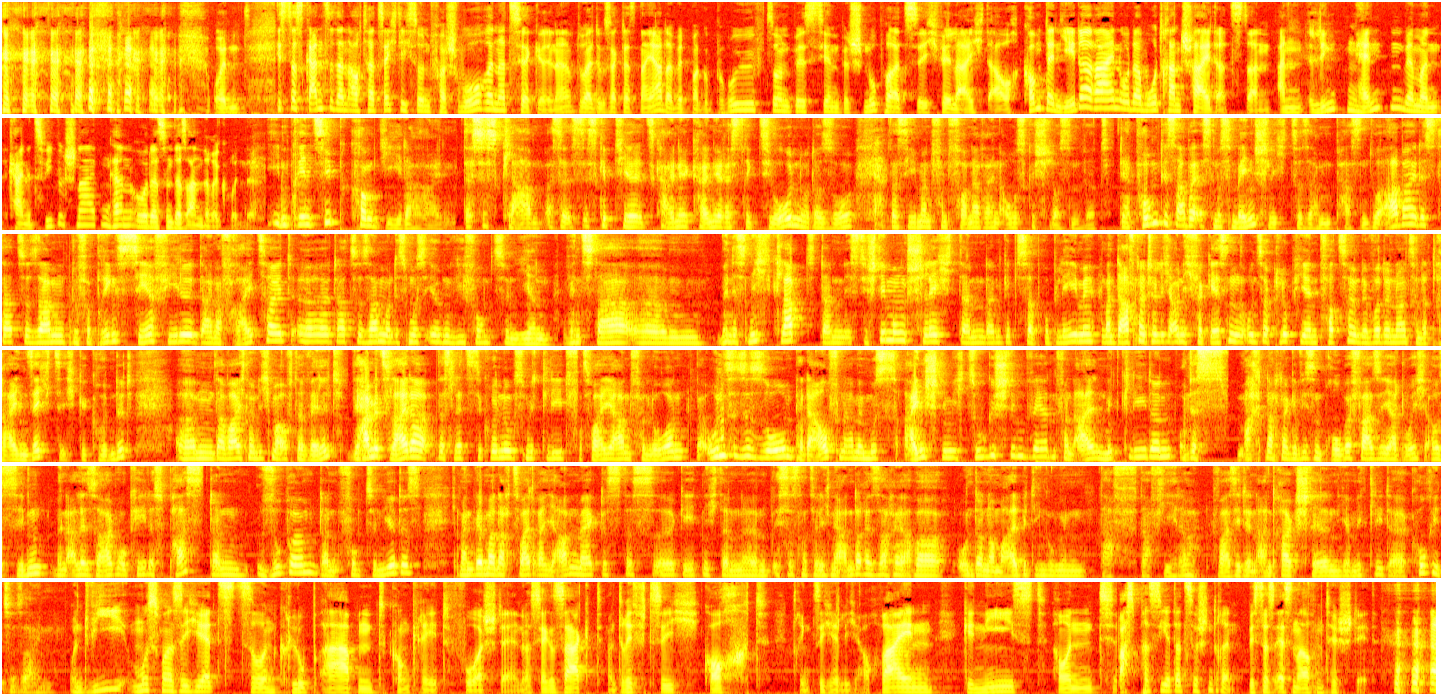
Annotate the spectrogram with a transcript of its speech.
und ist das Ganze dann auch tatsächlich so ein verschworener Zirkel, ne? Du, weil du gesagt hast, naja, da wird mal geprüft so ein bisschen, beschnuppert sich vielleicht auch. Kommt denn jeder rein oder woran scheitert es dann? An linken Händen? Händen, wenn man keine Zwiebel schneiden kann oder sind das andere Gründe? Im Prinzip kommt jeder rein. Das ist klar. Also es, es gibt hier jetzt keine, keine Restriktionen oder so, dass jemand von vornherein ausgeschlossen wird. Der Punkt ist aber, es muss menschlich zusammenpassen. Du arbeitest da zusammen, du verbringst sehr viel deiner Freizeit äh, da zusammen und es muss irgendwie funktionieren. Wenn es da, ähm, wenn es nicht klappt, dann ist die Stimmung schlecht, dann, dann gibt es da Probleme. Man darf natürlich auch nicht vergessen, unser Club hier in Pforzheim, der wurde 1963 gegründet. Ähm, da war ich noch nicht mal auf der Welt. Wir haben jetzt leider das letzte Gründungsmitglied vor zwei Jahren verloren. Bei uns ist es so, bei der Aufnahme muss einstimmig zugestimmt werden von allen Mitgliedern und das macht nach einer gewissen Probephase ja durchaus Sinn, wenn alle sagen, okay, das passt, dann super, dann funktioniert es. Ich meine, wenn man nach zwei, drei Jahren merkt, dass das äh, geht nicht, dann äh, ist das natürlich eine andere Sache, aber unter Normalbedingungen darf, darf jeder quasi den Antrag stellen, hier Mitglied der Kuri zu sein. Und wie muss man sich jetzt so einen Clubabend konkret vorstellen? Du hast ja gesagt, man trifft sich, kocht, trinkt sicherlich auch Wein, genießt und was passiert dazwischen drin, bis das Essen auf dem Tisch steht?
